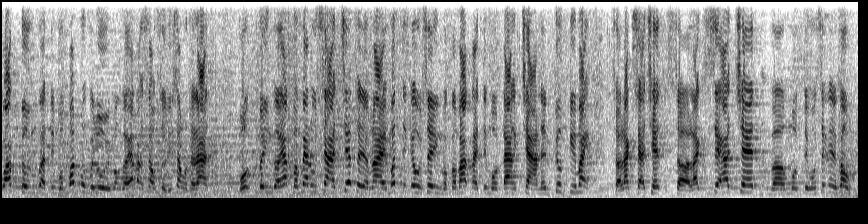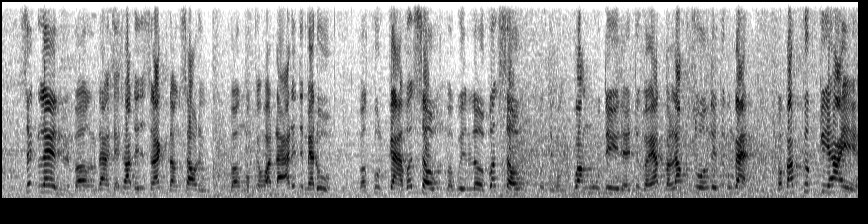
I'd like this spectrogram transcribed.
quá cứng và tìm muốn bắt một phải lùi. Bằng GF đằng sau xử lý xong một thời gian. Một mình GF và Medusa chết thời điểm này. Mất những cái hồi sinh và combat này team một đang trả lên cực kỳ mạnh. Slack sẽ chết, Slack sẽ chết. Và một tình huống xích lên không? Xích lên. Vâng đang chạy thoát đến Slack. Đằng sau thì vâng một cái hoàn đá đến từ Medu và Kunka vẫn sống, và Winler vẫn sống. Một tình huống quăng ulti đến từ GS và lăm xuống đến từ Kunka và bác cực kỳ hay.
